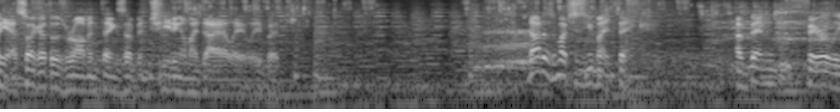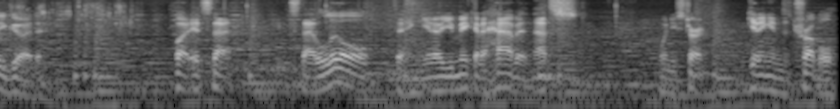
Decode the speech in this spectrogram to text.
but yeah, so I got those ramen things. I've been cheating on my diet lately, but not as much as you might think. I've been fairly good, but it's that it's that little thing, you know. You make it a habit, and that's when you start getting into trouble.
